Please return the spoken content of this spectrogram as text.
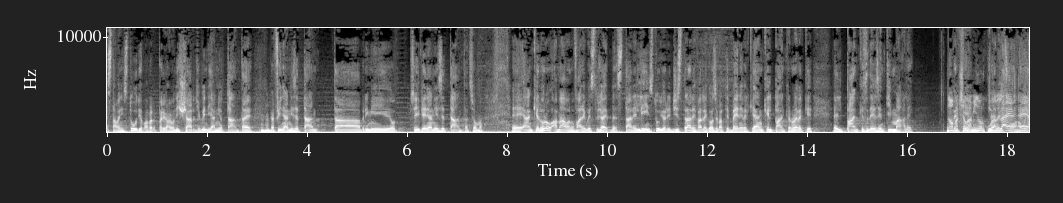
stavano in studio, poi parliamo di Discharge, quindi anni 80, eh, Mhm. a fine anni 70, primi, sì, fine anni 70, insomma. Eh, anche loro amavano fare questo, cioè stare lì in studio, registrare, fare le cose fatte bene, perché anche il punk non è perché eh, il punk si deve sentire male. No, ma Perché? c'è una minor cura Cioè, del è, suono. è voglio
